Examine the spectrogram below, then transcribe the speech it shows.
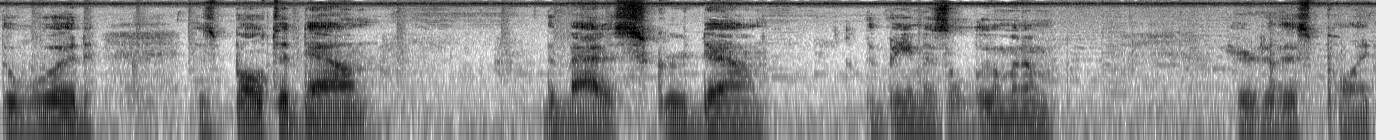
The wood is bolted down, the mat is screwed down, the beam is aluminum here to this point.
